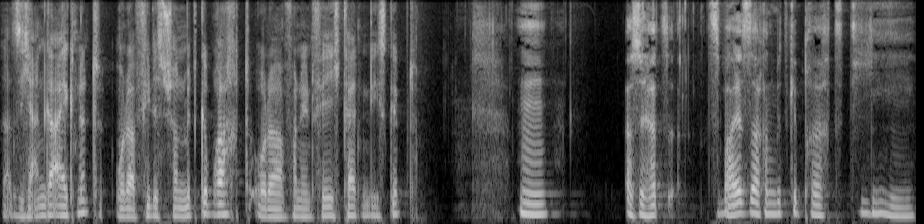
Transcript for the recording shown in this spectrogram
äh, sich angeeignet oder vieles schon mitgebracht oder von den Fähigkeiten, die es gibt? Hm. Also er hat zwei Sachen mitgebracht, die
